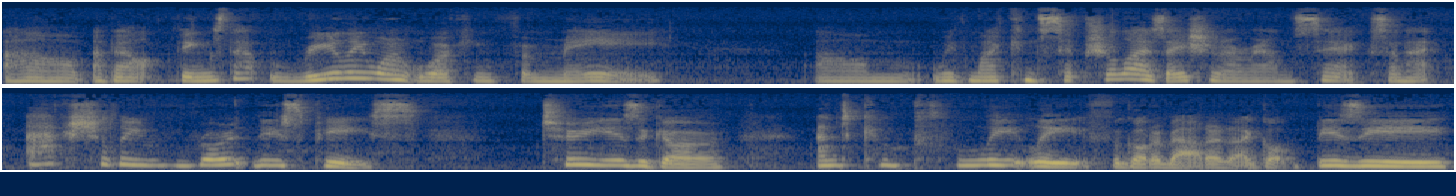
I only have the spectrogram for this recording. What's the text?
um, about things that really weren't working for me um, with my conceptualization around sex. And I actually wrote this piece two years ago and completely forgot about it. I got busy.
